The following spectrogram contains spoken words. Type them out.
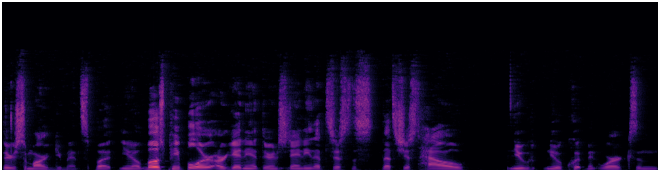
there's some arguments. But you know, most people are, are getting it. They're understanding that's just this, that's just how new new equipment works, and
